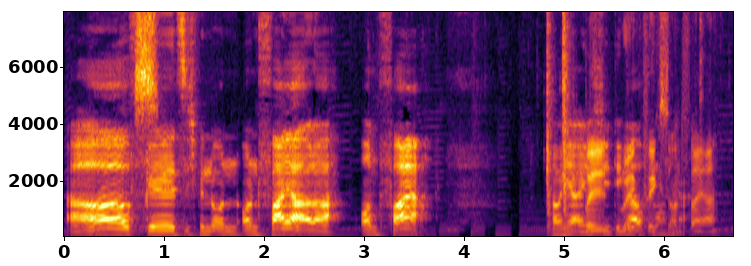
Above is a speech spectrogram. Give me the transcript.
Ah, Auf geht's, ich bin on, on fire, Alter. On fire. Kann man ja eigentlich die Dinge Quicks on aufmachen? Ja. fire.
